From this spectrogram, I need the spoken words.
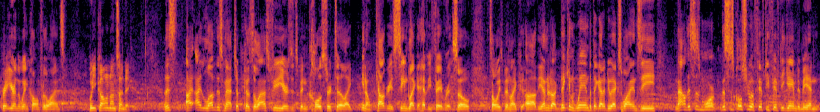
great year in the win column for the Lions. Who are you calling on Sunday? This I, I love this matchup because the last few years it's been closer to like you know Calgary has seemed like a heavy favorite, so it's always been like uh, the underdog. They can win, but they got to do X, Y, and Z. Now this is more. This is closer to a 50-50 game to me, and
